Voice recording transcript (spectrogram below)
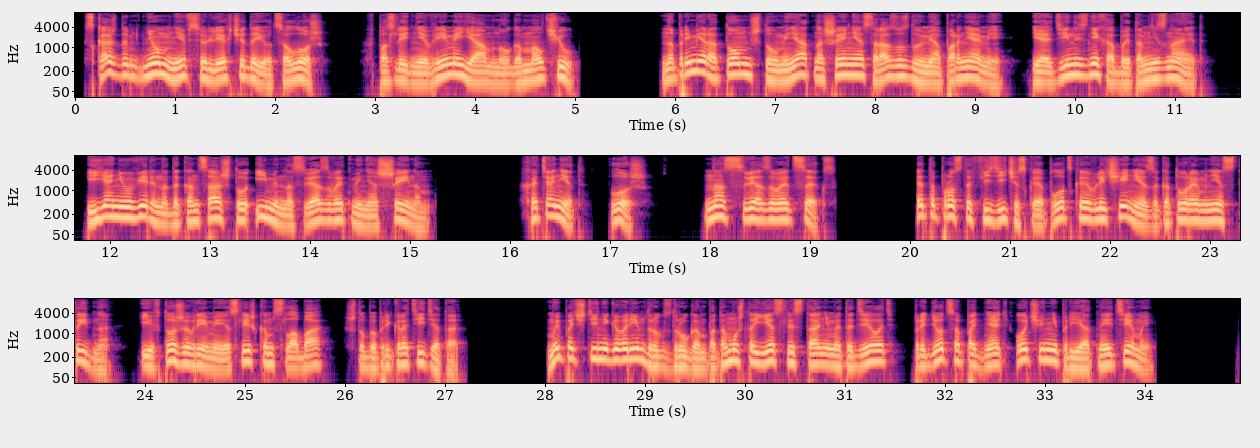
С каждым днем мне все легче дается ложь. В последнее время я о многом молчу. Например, о том, что у меня отношения сразу с двумя парнями, и один из них об этом не знает. И я не уверена до конца, что именно связывает меня с Шейном. Хотя нет, ложь. Нас связывает секс. Это просто физическое плотское влечение, за которое мне стыдно, и в то же время я слишком слаба, чтобы прекратить это. Мы почти не говорим друг с другом, потому что если станем это делать, придется поднять очень неприятные темы.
